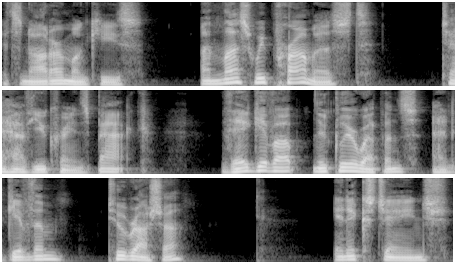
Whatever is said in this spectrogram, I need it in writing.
It's not our monkeys, unless we promised to have Ukraine's back. They give up nuclear weapons and give them to Russia in exchange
